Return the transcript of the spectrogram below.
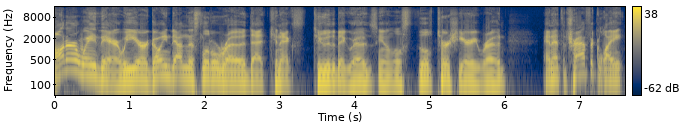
on our way there, we are going down this little road that connects to the big roads, you know, little little tertiary road. And at the traffic light,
